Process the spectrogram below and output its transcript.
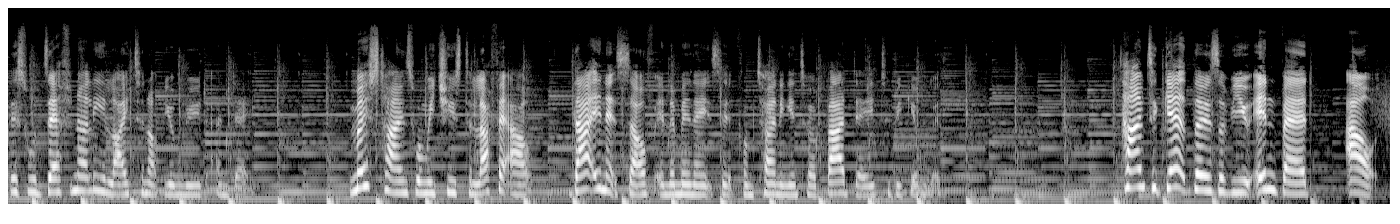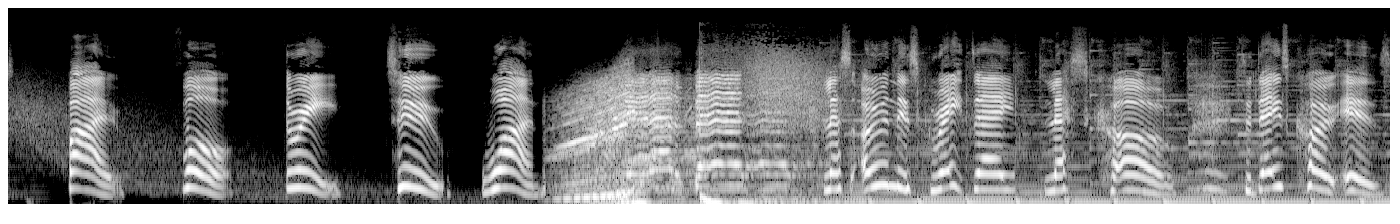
This will definitely lighten up your mood and day. Most times, when we choose to laugh it out, that in itself eliminates it from turning into a bad day to begin with. Time to get those of you in bed out. Five, four, three, two, one. Get out of bed. Let's own this great day. Let's go. Today's quote is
